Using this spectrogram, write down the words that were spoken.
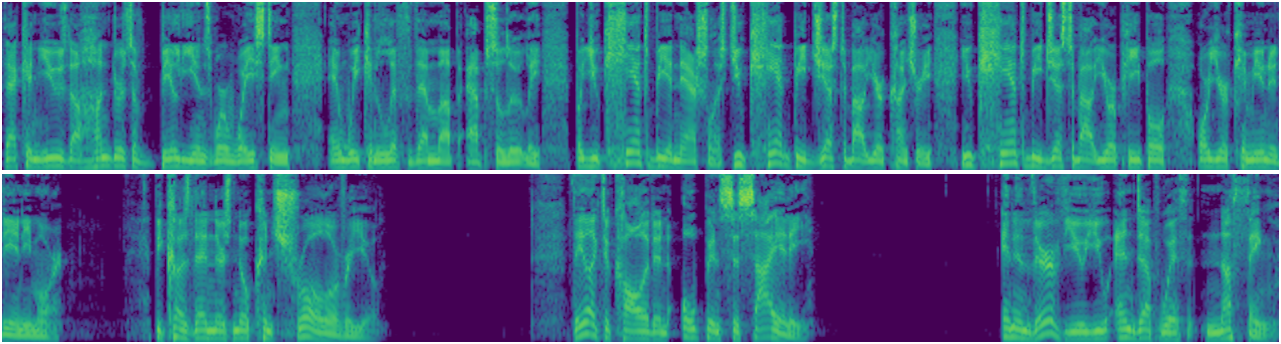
that can use the hundreds of billions we're wasting, and we can lift them up absolutely. But you can't be a nationalist. You can't be just about your country. You can't be just about your people or your community anymore because then there's no control over you. They like to call it an open society. And in their view, you end up with nothing.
